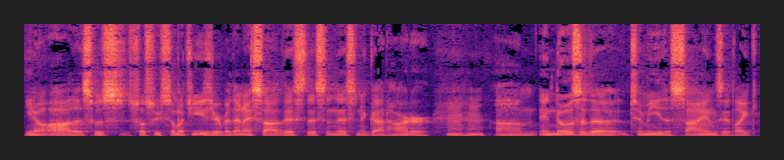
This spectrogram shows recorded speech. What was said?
you know, oh, this was supposed to be so much easier, but then I saw this, this, and this, and it got harder. Mm-hmm. Um, and those are the, to me, the signs that like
